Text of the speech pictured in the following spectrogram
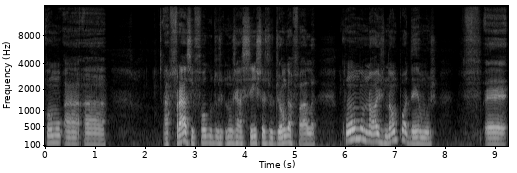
como a, a, a frase fogo do, nos racistas do Jonga fala. Como nós não podemos é,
